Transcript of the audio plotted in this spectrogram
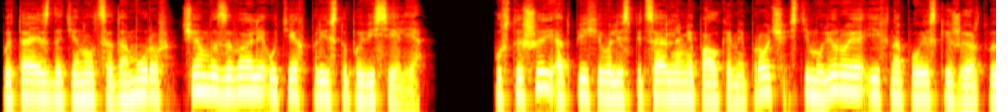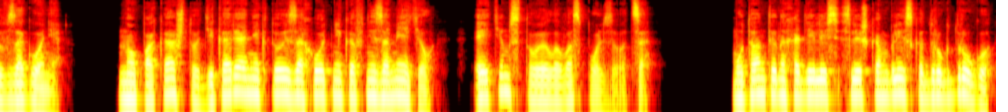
пытаясь дотянуться до муров, чем вызывали у тех приступы веселья. Пустышей отпихивали специальными палками прочь, стимулируя их на поиски жертвы в загоне. Но пока что дикаря никто из охотников не заметил, этим стоило воспользоваться. Мутанты находились слишком близко друг к другу,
